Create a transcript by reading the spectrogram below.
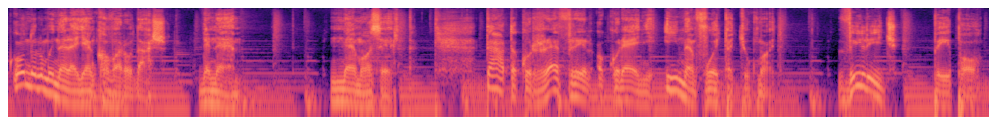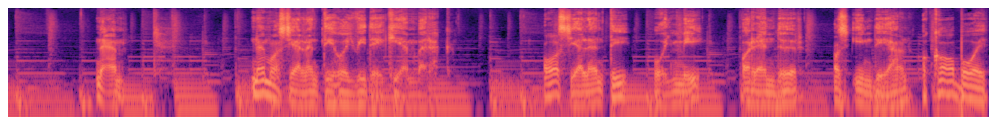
Gondolom, hogy ne legyen kavarodás. De nem. Nem azért. Tehát akkor refrén, akkor ennyi. Innen folytatjuk majd. Village people. Nem. Nem azt jelenti, hogy vidéki emberek. Azt jelenti, hogy mi, a rendőr, az indián, a cowboy,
